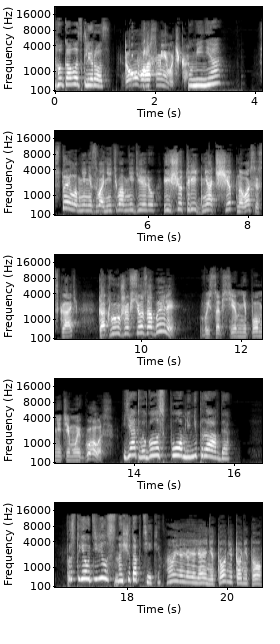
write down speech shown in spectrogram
А у кого склероз? Да у вас, милочка. У меня? Стоило мне не звонить вам неделю и еще три дня тщетно вас искать. Как вы уже все забыли? Вы совсем не помните мой голос. Я твой голос помню, неправда. Просто я удивилась насчет аптеки. Ай-яй-яй-яй, не то, не то, не то.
